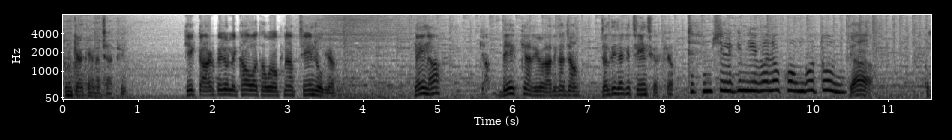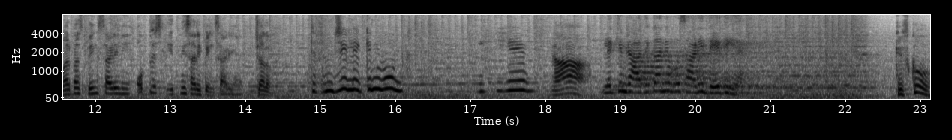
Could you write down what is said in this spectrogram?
तुम क्या कहना चाहती हो? कि कार्ड पे जो लिखा हुआ था वो अपने आप चेंज हो गया? नहीं ना? क्या देख क्या रही हो राधिका जाओ। जल्दी जाके चेंज करके आओ। लेकिन ये वाला कॉम्बो तो क्या? तुम्हारे पास पिंक साड़ी नहीं ऑब्वियसली इतनी सारी पिंक साड़ियाँ हैं। चलो। जी लेकिन वो ये क्या लेकिन राधिका ने वो साड़ी दे दी है। किसको?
